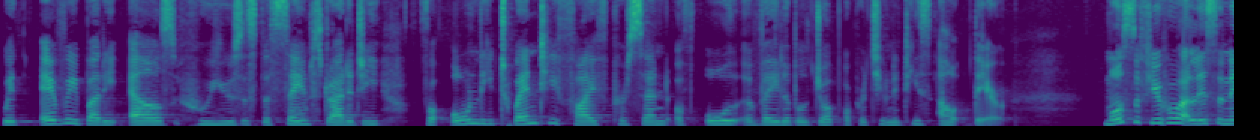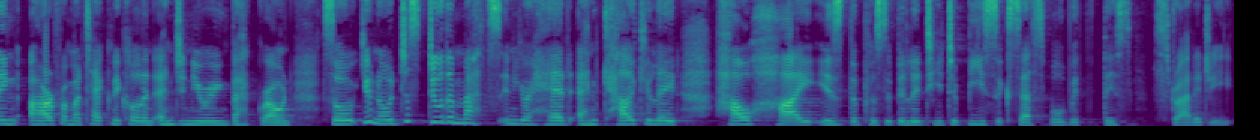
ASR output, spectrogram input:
with everybody else who uses the same strategy for only 25% of all available job opportunities out there. Most of you who are listening are from a technical and engineering background. So, you know, just do the maths in your head and calculate how high is the possibility to be successful with this strategy.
